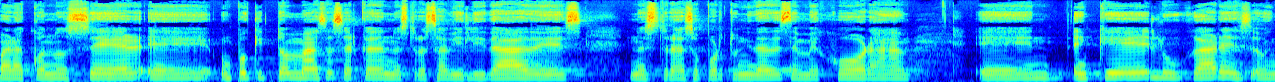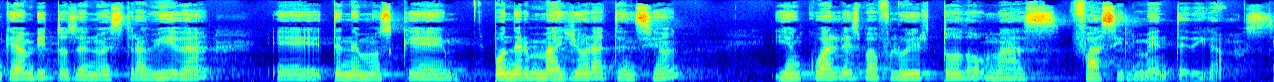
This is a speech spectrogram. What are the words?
para conocer eh, un poquito más acerca de nuestras habilidades, nuestras oportunidades de mejora, en, qué lugares o en qué ámbitos de nuestra vida eh, tenemos que poner mayor atención y en cuáles va a fluir todo más fácilmente, digamos.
